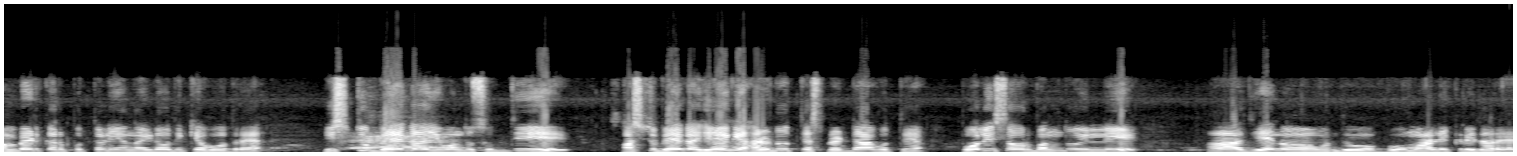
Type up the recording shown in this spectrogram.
ಅಂಬೇಡ್ಕರ್ ಪುತ್ಥಳಿಯನ್ನ ಇಡೋದಕ್ಕೆ ಹೋದ್ರೆ ಇಷ್ಟು ಬೇಗ ಈ ಒಂದು ಸುದ್ದಿ ಅಷ್ಟು ಬೇಗ ಹೇಗೆ ಹರಡುತ್ತೆ ಸ್ಪ್ರೆಡ್ ಆಗುತ್ತೆ ಪೊಲೀಸ್ ಅವ್ರು ಬಂದು ಇಲ್ಲಿ ಆ ಏನು ಒಂದು ಭೂ ಮಾಲೀಕರಿದ್ದಾರೆ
